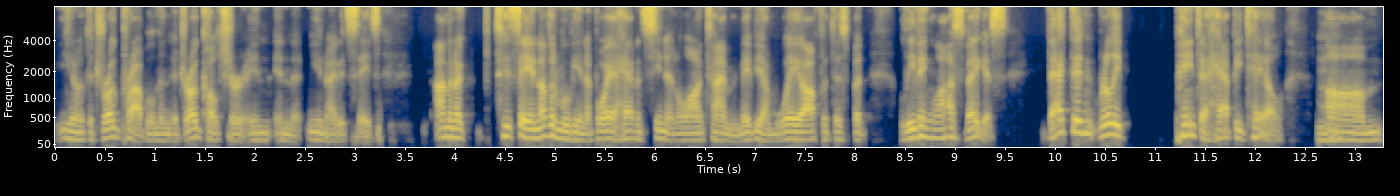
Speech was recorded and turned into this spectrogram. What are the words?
you know the drug problem and the drug culture in in the United States. I'm gonna to say another movie, and boy, I haven't seen it in a long time, and maybe I'm way off with this, but Leaving Las Vegas, that didn't really paint a happy tale. Um,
